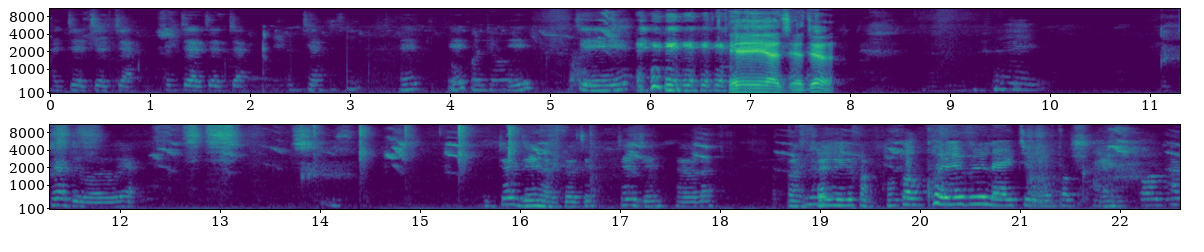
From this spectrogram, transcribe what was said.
અચ્છા અચ્છા અચ્છા. અચ્છા અચ્છા અચ્છા. અચ્છા. એ એ એ છે. એ આ છે જો. ચાલ જુઓ ચાલ જઈને હસતો છે. જઈને હવે બધા પંખા જોઈએ પંખો. પંખો રે પેલું લાઈટ જુઓ પંખા. પંખા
